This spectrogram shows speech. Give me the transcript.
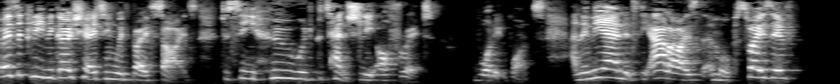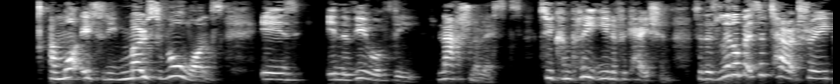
basically negotiating with both sides to see who would potentially offer it what it wants. And in the end, it's the Allies that are more persuasive. And what Italy most of all wants is, in the view of the nationalists, to complete unification. So there's little bits of territory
